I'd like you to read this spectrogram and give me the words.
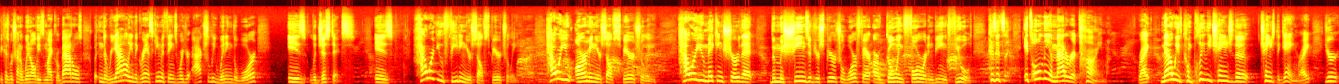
because we're trying to win all these micro battles. But in the reality in the grand scheme of things where you're actually winning the war is logistics is how are you feeding yourself spiritually? How are you arming yourself spiritually how are you making sure that the machines of your spiritual warfare are going forward and being fueled? Because it's it's only a matter of time right? Now we've completely changed the changed the game right? You're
